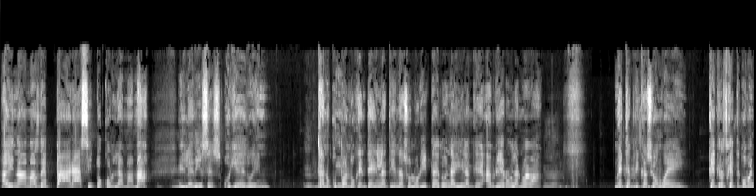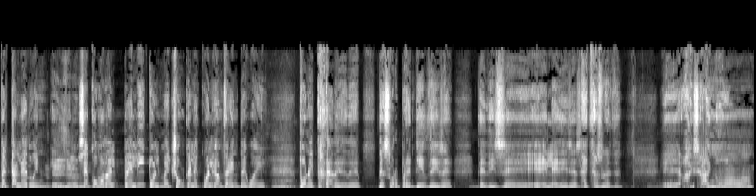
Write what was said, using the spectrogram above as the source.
Ahí nada más de parásito con la mamá. Y le dices, oye, Edwin, están ocupando gente en la tienda solo ahorita, Edwin, ahí la que abrieron la nueva. Mete aplicación, güey. ¿Qué ¿Qué crees que te comenta el tal Edwin? ¿Qué dice Edwin? Se acomoda el pelito, el mechón que le cuelga enfrente, güey. Pone cara de, de, de sorprendido, dice, te dice, eh, le dices, ay, estás- eh, ay, ay, no.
